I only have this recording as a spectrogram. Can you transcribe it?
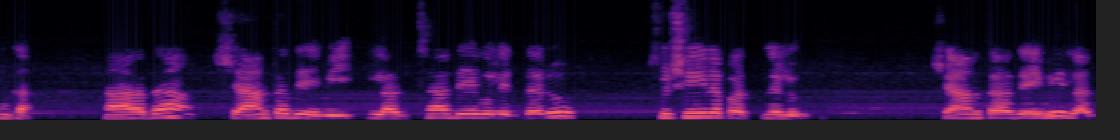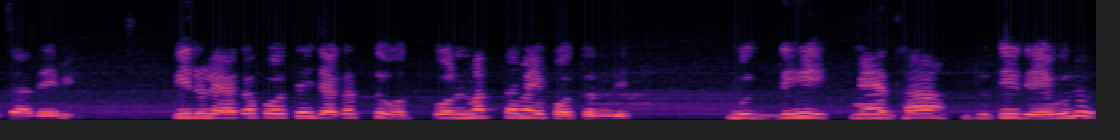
ఇంకా నారద శాంతదేవి లజ్జాదేవులిద్దరూ సుశీల పత్నులు శాంతాదేవి లజ్జాదేవి. వీరు లేకపోతే జగత్తు ఉత్- ఉన్మత్తమైపోతుంది. బుద్ధి మేధ ధృతి దేవులు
